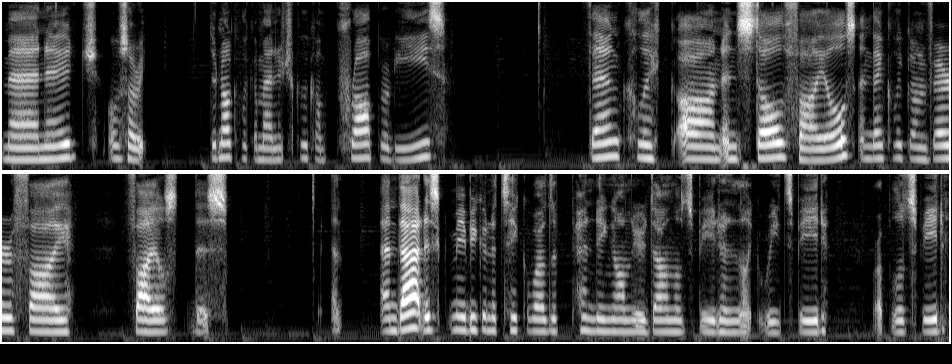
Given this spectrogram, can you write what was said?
manage oh sorry. Do not click on manage click on properties. Then click on install files and then click on verify files this. And and that is maybe going to take a while depending on your download speed and like read speed or upload speed.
